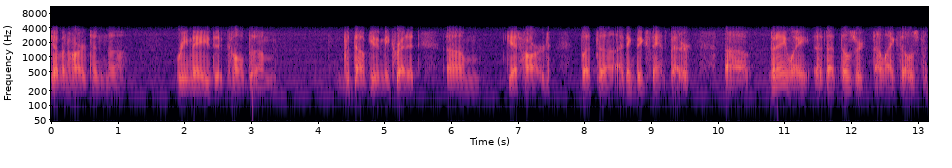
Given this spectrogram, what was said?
Kevin Hart and uh, remade called um, without giving me credit, um, Get Hard. But uh, I think Big Stan's better. Uh, but anyway, uh, that those are I like those. But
